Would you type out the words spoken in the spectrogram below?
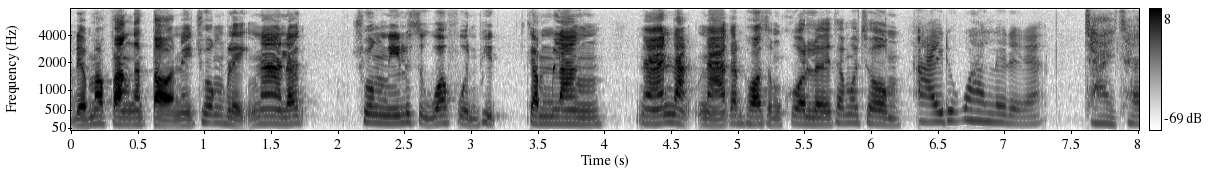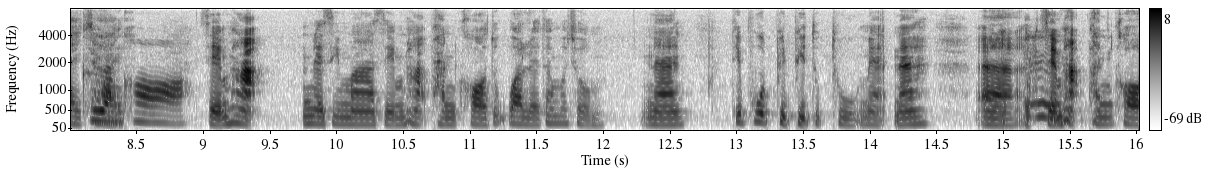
เดี๋ยวมาฟังกันต่อในช่วงเบรกหน้าแล้วช่วงนี้รู้สึกว่าฝุ่นพิษกำลังนะหนักหนากันพอสมควรเลยท่านผู้ชม ไอายทุกวันเลยเดี๋ยวนี้ใช่ใช่เครื่ใช่องคอ เสมหะเนซิมาเสมหะพันคอทุกวันเลยท่านผู้ชมนะที่พูดผิดผิดถูกถูกๆเนี่ยนะอ่าเสมหะพันคอ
